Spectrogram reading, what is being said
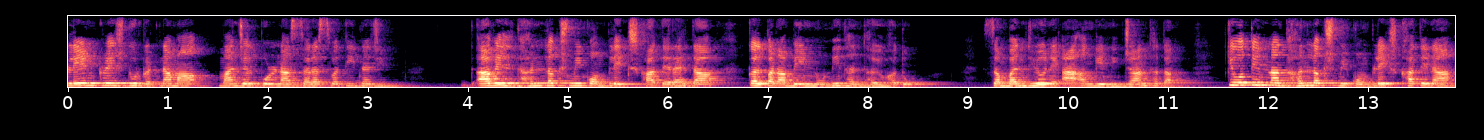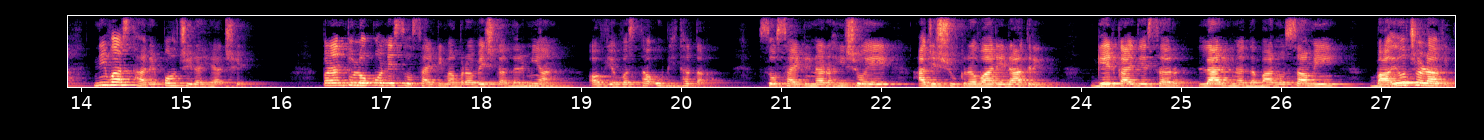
પ્લેન ક્રેશ દુર્ઘટનામાં માંજલપુરના સરસ્વતી નજીક આવેલ ધનલક્ષ્મી કોમ્પ્લેક્સ ખાતે રહેતા કલ્પનાબેનનું નિધન થયું હતું. સંબંધીઓને આ અંગેની જાણ થતાં તેઓ તેમના ધનલક્ષ્મી કોમ્પ્લેક્સ ખાતેના નિવાસસ્થાને પહોંચી રહ્યા છે. પરંતુ લોકોને સોસાયટીમાં પ્રવેશતા દરમિયાન અવ્યવસ્થા ઊભી થતા સોસાયટીના રહીશોએ આજે શુક્રવારે રાત્રે ગેરકાયદેસર લારીના દબાણો સામે બાયો ચડાવી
